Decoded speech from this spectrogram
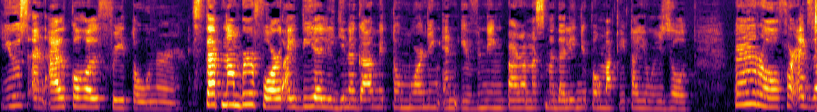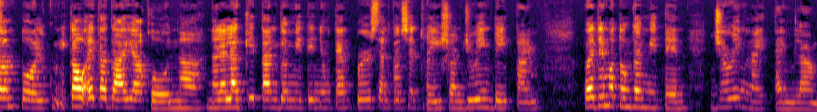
use an alcohol-free toner. Step number 4, ideally, ginagamit to morning and evening para mas madali nyo pong makita yung result. Pero, for example, kung ikaw ay kagaya ko na nalalagkitan gamitin yung 10% concentration during daytime, pwede mo tong gamitin during nighttime lang.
